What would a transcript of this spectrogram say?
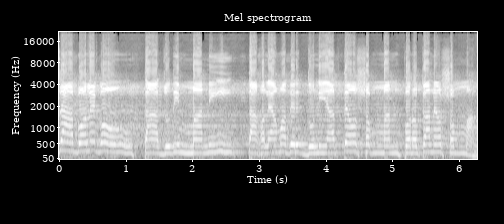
যা বলে গো তা যদি মানি তাহলে আমাদের দুনিয়াতেও সম্মান পরকালেও সম্মান।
